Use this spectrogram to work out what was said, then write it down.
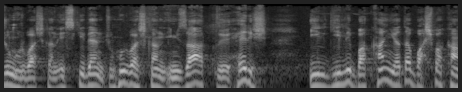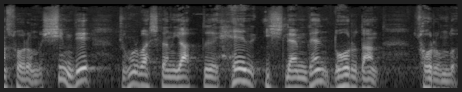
Cumhurbaşkanı, eskiden Cumhurbaşkanı imza attığı her iş ilgili bakan ya da başbakan sorumlu. Şimdi Cumhurbaşkanı yaptığı her işlemden doğrudan sorumlu.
